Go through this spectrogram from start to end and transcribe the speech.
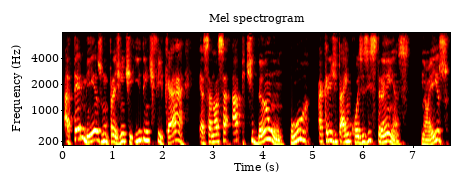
até mesmo para a gente identificar essa nossa aptidão por acreditar em coisas estranhas, não é isso?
